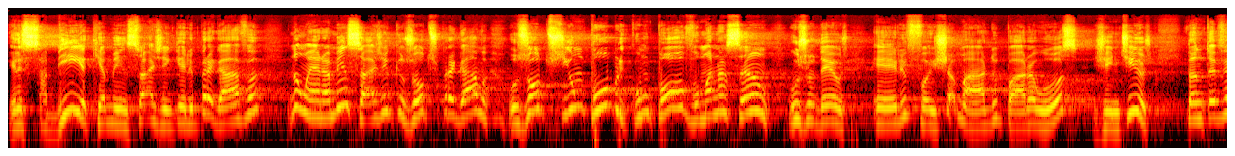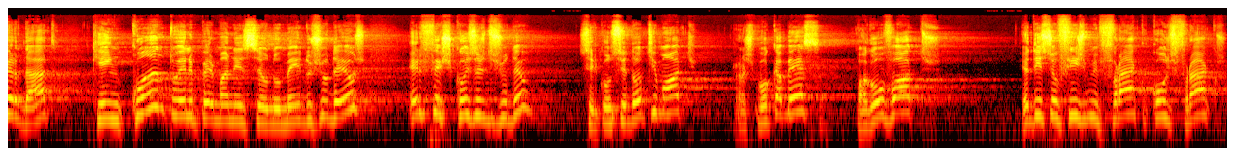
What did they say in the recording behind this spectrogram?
Ele sabia que a mensagem que ele pregava não era a mensagem que os outros pregavam. Os outros tinham um público, um povo, uma nação, os judeus. Ele foi chamado para os gentios. Tanto é verdade que enquanto ele permaneceu no meio dos judeus, ele fez coisas de judeu. Circuncidou Timóteo, raspou a cabeça, pagou votos. Eu disse: Eu fiz-me fraco com os fracos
